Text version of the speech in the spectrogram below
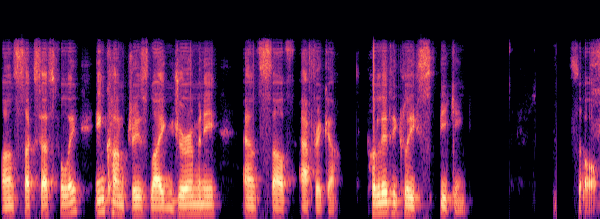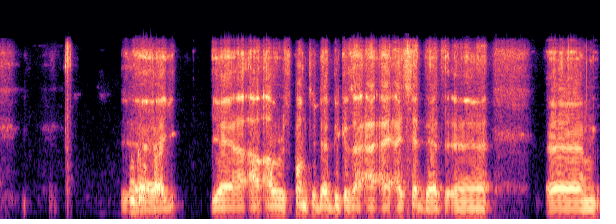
unsuccessfully in countries like Germany and South Africa, politically speaking. So, uh, yeah, I'll, I'll, respond to that because I, I, I said that. Uh, um,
